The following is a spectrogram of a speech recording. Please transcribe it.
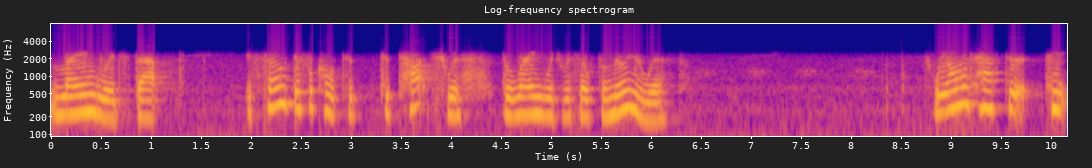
language that is so difficult to, to touch with the language we're so familiar with. We almost have to, to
